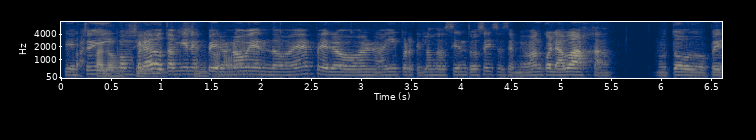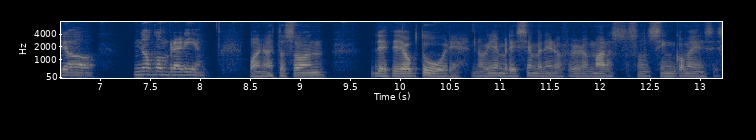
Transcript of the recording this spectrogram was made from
Si estoy comprado 100, también espero, no 190. vendo, ¿eh? Pero bueno, ahí porque los 206, o sea, me van con la baja, como todo, pero no compraría. Bueno, estos son desde octubre, noviembre, diciembre, enero, febrero, marzo. Son 5 meses.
